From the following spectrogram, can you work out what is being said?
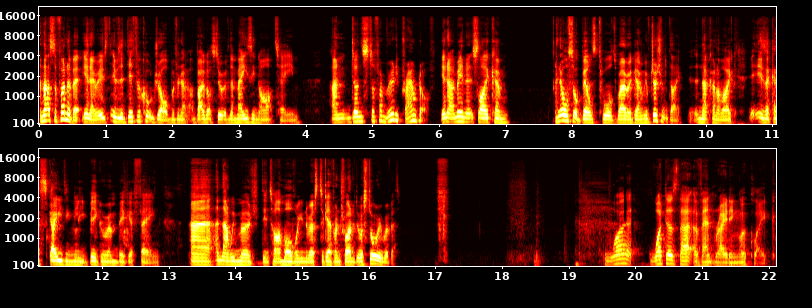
and that's the fun of it. You know, it was, it was a difficult job, with an, but I got to do it with an amazing art team and done stuff I'm really proud of. You know, what I mean, it's like um, and it also builds towards where we're going with Judgment Day, and that kind of like it is a cascadingly bigger and bigger thing. Uh, and now we merge the entire Marvel universe together and try to do a story with it. What what does that event writing look like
